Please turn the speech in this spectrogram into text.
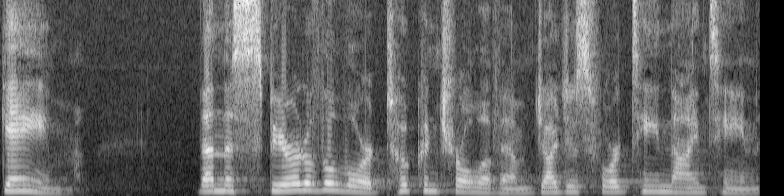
game. Then the Spirit of the Lord took control of him. Judges 14 19.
